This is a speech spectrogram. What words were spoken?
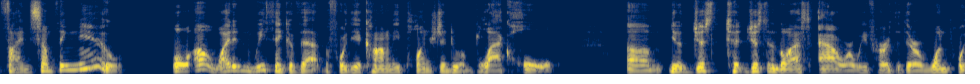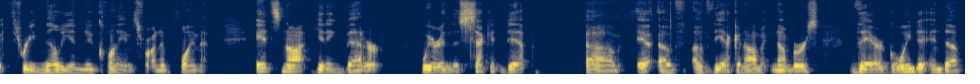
find something new. Well, oh, why didn't we think of that before the economy plunged into a black hole? Um, you know, just to, just in the last hour, we've heard that there are 1.3 million new claims for unemployment. It's not getting better. We're in the second dip um, of of the economic numbers. They're going to end up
